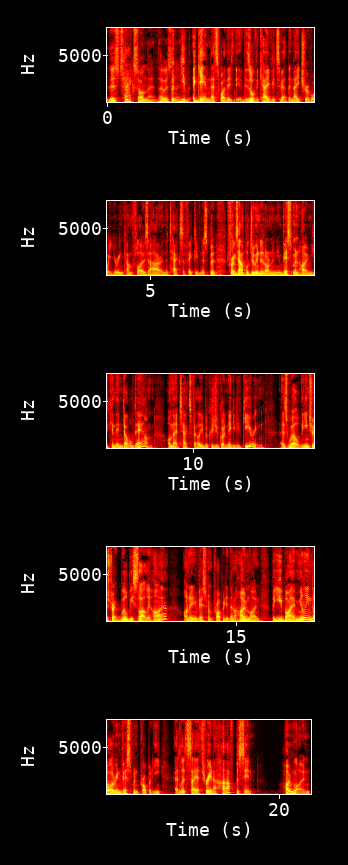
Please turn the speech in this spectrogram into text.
There's tax on that, though, isn't But you, again, that's why there's, there's all the caveats about the nature of what your income flows are and the tax effectiveness. But for example, doing it on an investment home, you can then double down on that tax value because you've got negative gearing as well. The interest rate will be slightly higher on an investment property than a home loan, but you buy a million dollar investment property at let's say a three and a half percent home loan,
